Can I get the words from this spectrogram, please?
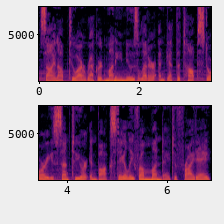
Sign up to our Record Money newsletter and get the top stories sent to your inbox daily from Monday to Friday,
